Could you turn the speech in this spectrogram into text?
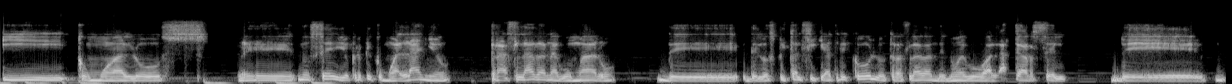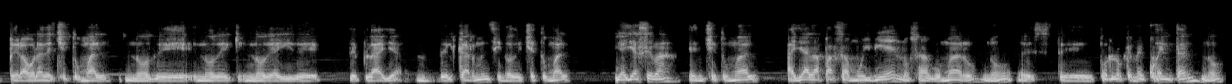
y como a los, eh, no sé, yo creo que como al año trasladan a Gumaro de, del hospital psiquiátrico, lo trasladan de nuevo a la cárcel de, pero ahora de Chetumal, no de, no de, no de ahí de de playa del Carmen, sino de Chetumal. Y allá se va, en Chetumal. Allá la pasa muy bien, o sea, Gumaro, ¿no? Este, por lo que me cuentan, ¿no?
